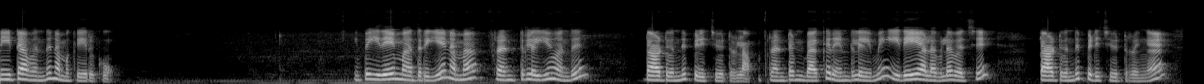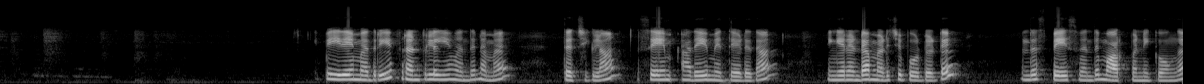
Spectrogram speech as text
நீட்டாக வந்து நமக்கு இருக்கும். இப்போ இதே மாதிரியே நம்ம ஃப்ரண்ட்லேயும் வந்து டாட் வந்து பிடிச்சு விட்டுடலாம் ஃப்ரண்ட் அண்ட் பேக்கு ரெண்டுலேயுமே இதே அளவில் வச்சு டாட் வந்து பிடிச்சு விட்டுருங்க. இப்போ இதே மாதிரியே ஃப்ரண்ட்லேயும் வந்து நம்ம தைச்சிக்கலாம். சேம் அதே மெத்தேடு தான். நீங்கள் ரெண்டாக மடித்து போட்டுட்டு அந்த ஸ்பேஸ் வந்து மார்க் பண்ணிக்கோங்க.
